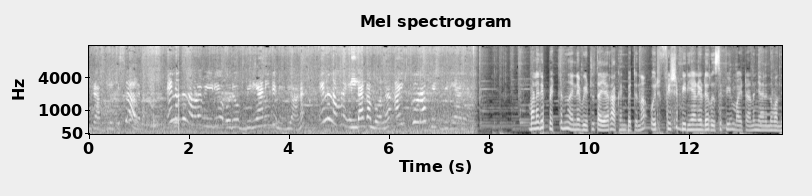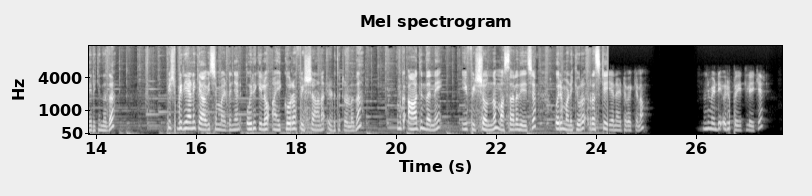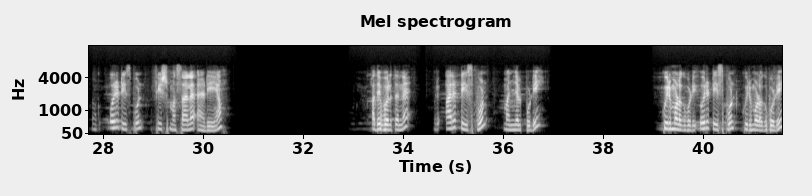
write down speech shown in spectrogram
And ക്രാഫ്റ്റിലേക്ക് സ്വാഗതം. ഇന്നത്തെ നമ്മുടെ വീഡിയോ ഒരു ബിരിയാണിന്റെ വീഡിയോ ആണ്. ഇന്ന് നമ്മൾ ഉണ്ടാക്കാൻ പോകുന്നത് ഐക്കൂറ ഫിഷ് ബിരിയാണിയാണ്. വളരെ പെട്ടെന്ന് തന്നെ വീട്ടിൽ തയ്യാറാക്കാൻ പറ്റുന്ന ഒരു ഫിഷ് ബിരിയാണിയുടെ റെസിപ്പിയുമായിട്ടാണ് ഞാനിന്ന് വന്നിരിക്കുന്നത്. ഫിഷ് ബിരിയാണിക്ക് ആവശ്യമായിട്ട് ഞാൻ ഒരു കിലോ ഐക്കൂറ ഫിഷാണ് എടുത്തിട്ടുള്ളത്. നമുക്ക് ആദ്യം തന്നെ ഈ ഫിഷ് ഒന്ന് മസാല തേച്ച് ഒരു മണിക്കൂർ റെസ്റ്റ് ചെയ്യാനായിട്ട് വെക്കണം. അതിനുവേണ്ടി ഒരു പ്ലേറ്റിലേക്ക് നമുക്ക് ഒരു ടീസ്പൂൺ ഫിഷ് മസാല ആഡ് ചെയ്യാം. അതേപോലെ തന്നെ ഒരു അര ടീസ്പൂൺ മഞ്ഞൾപ്പൊടി കുരുമുളക് പൊടി ഒരു ടീസ്പൂൺ കുരുമുളക് പൊടി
